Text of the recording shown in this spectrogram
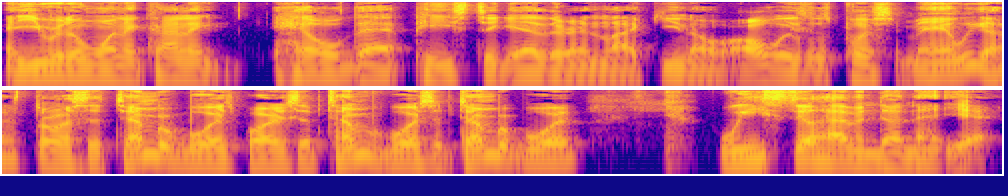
And you were the one that kind of held that piece together and like, you know, always was pushing, man, we got to throw a September boys party, September boy, September boy. We still haven't done that yet.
